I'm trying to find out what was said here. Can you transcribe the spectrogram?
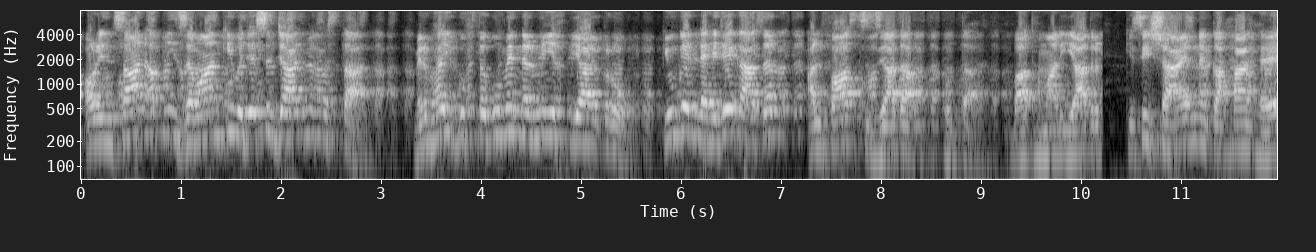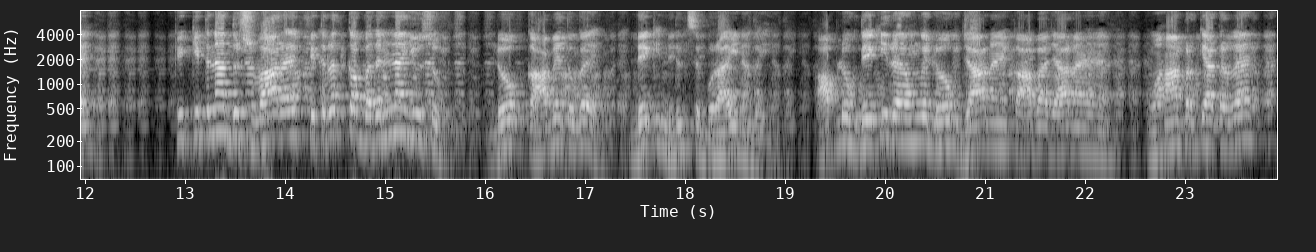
और इंसान अपनी जबान की वजह से जाल में फंसता है। मेरे भाई, गुफ्तगु में नरमी इख्तियार करो, क्योंकि लहजे का असर अल्फाज से ज़्यादा होता है। बात हमारी याद रख किसी शायर ने कहा है कि कितना दुश्वार है फितरत का बदलना, यूसुफ। लोग काबे तो गए, लेकिन दिल से बुराई ना गई। आप लोग देख ही रहे होंगे, लोग जा रहे हैं, काबा जा रहे हैं। वहाँ पर क्या कर रहे हैं?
